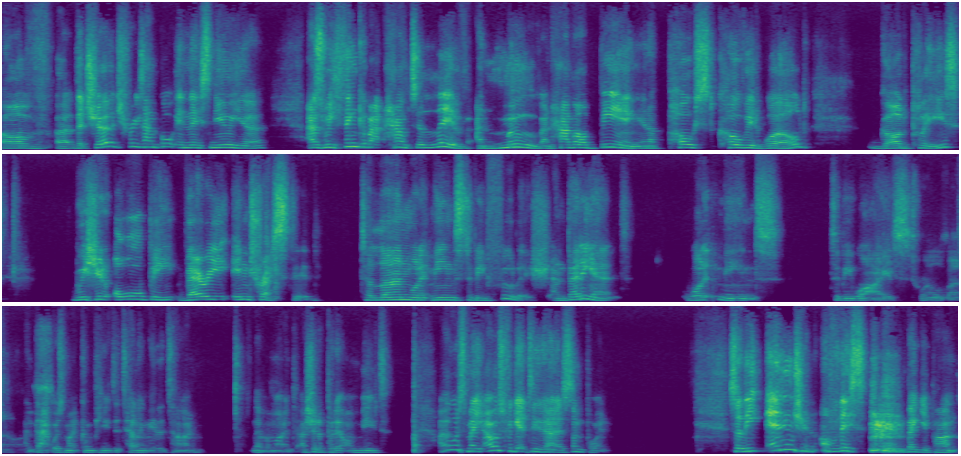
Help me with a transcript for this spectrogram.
of uh, the church, for example, in this new year, as we think about how to live and move and have our being in a post COVID world, God please, we should all be very interested to learn what it means to be foolish, and better yet, what it means to be wise. 12 hours. And that was my computer telling me the time. Never mind. I should have put it on mute. I always make I always forget to do that at some point. So the engine of this, beg your pardon,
